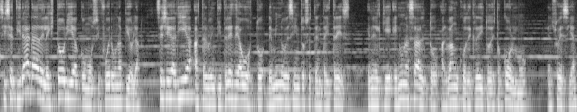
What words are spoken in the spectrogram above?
Si se tirara de la historia como si fuera una piola, se llegaría hasta el 23 de agosto de 1973, en el que en un asalto al Banco de Crédito de Estocolmo, en Suecia,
